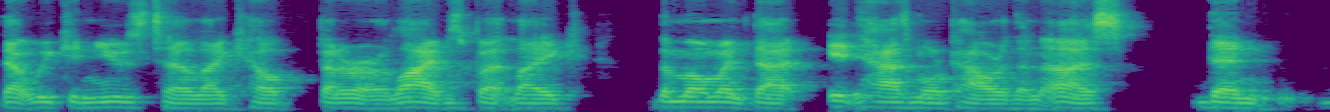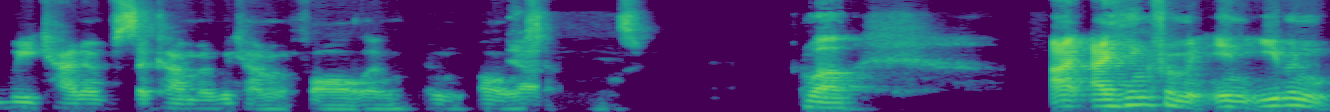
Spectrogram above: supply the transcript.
that we can use to like help better our lives, but like the moment that it has more power than us, then we kind of succumb and we kind of fall and, and all those things. Well, I, I think from in even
